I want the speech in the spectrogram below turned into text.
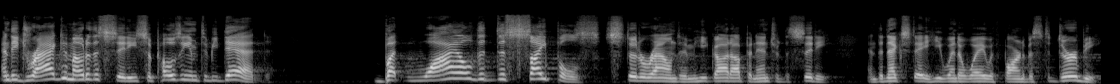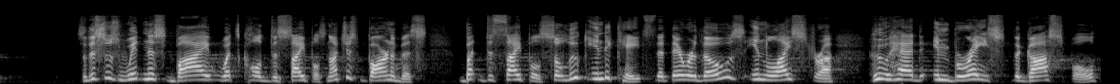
and they dragged him out of the city, supposing him to be dead. But while the disciples stood around him, he got up and entered the city. And the next day he went away with Barnabas to Derbe. So this was witnessed by what's called disciples, not just Barnabas, but disciples. So Luke indicates that there were those in Lystra who had embraced the gospel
